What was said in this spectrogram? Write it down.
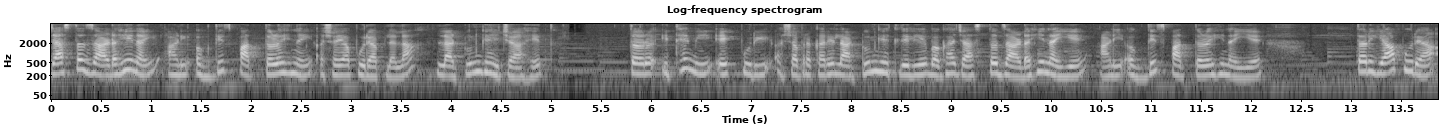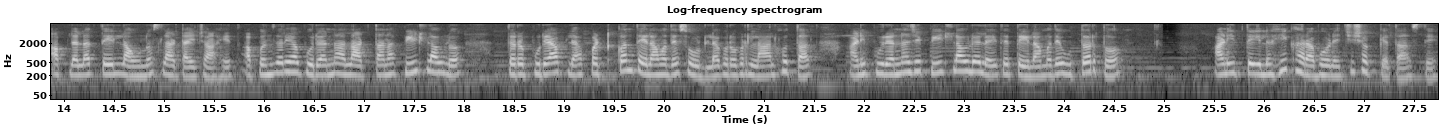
जास्त जाडही नाही आणि अगदीच पातळही नाही अशा या पुऱ्या आपल्याला लाटून घ्यायच्या आहेत. तर इथे मी एक पुरी अशा प्रकारे लाटून घेतलेली आहे. बघा जास्त जाडही नाही आहे आणि अगदीच पातळही नाही आहे तर या पुऱ्या आपल्याला तेल लावूनच लाटायच्या आहेत. आपण जर या पुऱ्यांना लाटताना पीठ लावलं तर पुऱ्या आपल्या पटकन तेलामध्ये सोडल्याबरोबर लाल होतात आणि पुऱ्यांना जे पीठ लावलेलं आहे ते तेलामध्ये उतरतं आणि तेलही खराब होण्याची शक्यता असते.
